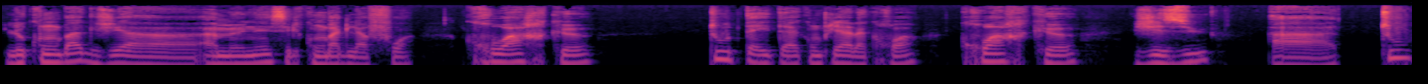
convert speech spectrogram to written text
Le combat que j'ai à mener, c'est le combat de la foi. Croire que tout a été accompli à la croix, croire que Jésus a tout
